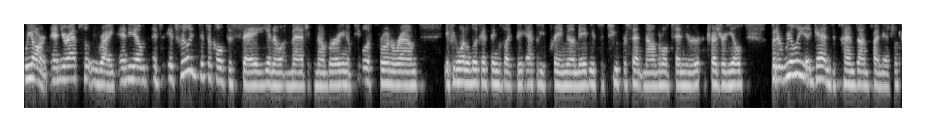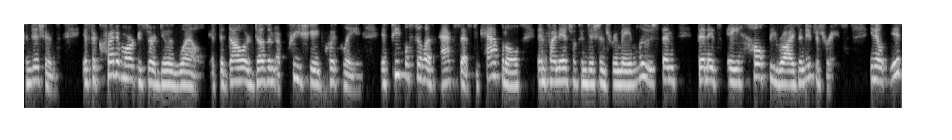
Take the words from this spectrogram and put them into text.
We aren't, and you're absolutely right. And you know, it's it's really difficult to say, you know, a magic number. You know, people have thrown around. If you want to look at things like the equity premium, maybe it's a two percent nominal ten-year Treasury yield, but it really, again, depends on financial conditions. If the credit markets are doing well, if the dollar doesn't appreciate quickly, if people still have access to capital and financial conditions remain loose, then then it's a healthy rise in interest rates. You know, if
